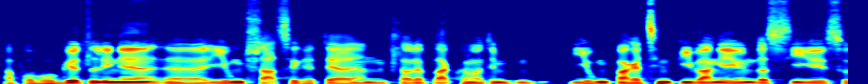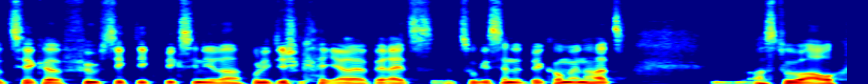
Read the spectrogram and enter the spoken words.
Apropos Gürtellinie, äh, Jugendstaatssekretärin Claudia Blackholm hat im Jugendmagazin Biber angegeben, dass sie so circa 50 Dickpics in ihrer politischen Karriere bereits zugesendet bekommen hat. Hast du auch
